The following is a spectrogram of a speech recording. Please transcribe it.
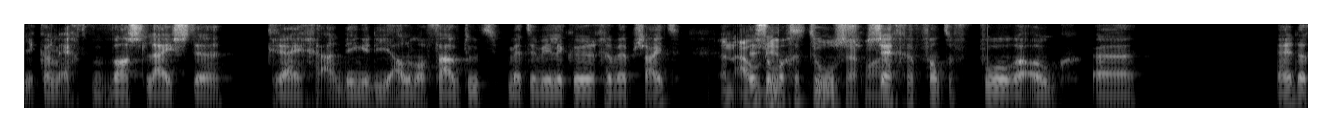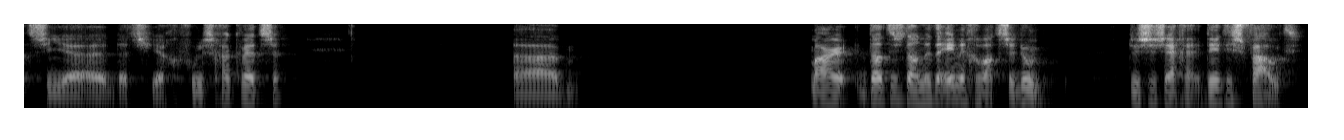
je kan echt waslijsten krijgen aan dingen die je allemaal fout doet met een willekeurige website. Een en sommige tools zeg maar. zeggen van tevoren ook Hè, dat, ze je, dat ze je gevoelens gaan kwetsen. Um, maar dat is dan het enige wat ze doen. Dus ze zeggen, dit is fout.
